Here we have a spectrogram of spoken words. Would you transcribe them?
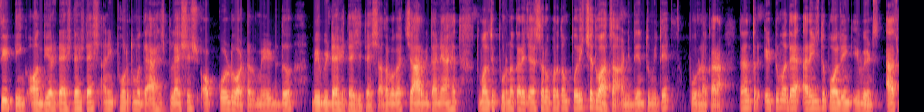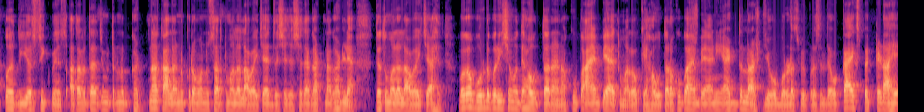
sitting on their dash dash dash आणि फोर्थमध्ये आहे splashes of cold water made the baby dash dash dash आता बघा चार विधाने आहेत. तुम्हाला ते पूर्ण करायचे आहे. सर्वप्रथम परिच्छेद वाचा आणि देन तुम्ही ते पूर्ण करा. त्यानंतर ए टूमध्ये arrange the following events as per their sequence आता विद्यार्थी मित्रांनो घटना कालानुक्रमानुसार तुम्हाला लावायच्या आहेत. जशा जशा त्या घटना घडल्या त्या तुम्हाला लावायच्या आहेत. बघा बोर्ड परीक्षेमध्ये हा उतारा आहे ना. खूप आय एम पी आहे तुम्हाला. ओके हा उतारा खूप आय एम पी आहे. आणि ॲट द लास्ट जेव्हा बोर्डाचा पेपर असेल तेव्हा काय एक्सपेक्टेड आहे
